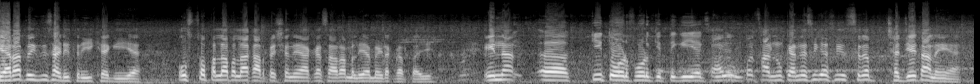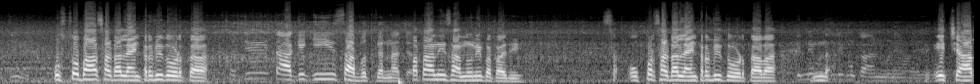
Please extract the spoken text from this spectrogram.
11 ਤਰੀਕ ਦੀ ਸਾਡੀ ਤਰੀਕ ਹੈਗੀ ਆ। ਉਸ ਤੋਂ ਪੱਲਾ ਪੱਲਾ ਕਾਰਪੋਰੇਸ਼ਨ ਨੇ ਆ ਕੇ ਸਾਰਾ ਮਲਿਆ ਮੇਟ ਕਰਤਾ ਜੀ। ਇਹਨਾਂ ਕੀ ਤੋੜਫੋੜ ਕੀਤੀ ਗਈ ਹੈ? ਕੀ ਉੱਪਰ ਸਾਨੂੰ ਕਹਿੰਦੇ ਸੀਗੇ ਅਸੀਂ ਸਿਰਫ ਛੱਜੇ ਢਾਣੇ ਆ। ਉਸ ਤੋਂ ਬਾਅਦ ਸਾਡਾ ਲੈਂਟਰ ਵੀ ਤੋੜਤਾ। ਸੱਜੇ ਢਾ ਕੇ ਕੀ ਸਾਬਤ ਕਰਨਾ ਚਾਹੁੰਦੇ? ਪਤਾ ਨਹੀਂ ਸਾਨੂੰ ਨਹੀਂ ਪਤਾ ਜੀ। ਸ- ਉੱਪਰ ਸਾਡਾ ਲੈਂਟਰ ਵੀ ਤੋੜਤਾ ਵਾ। ਕਿੰਨੇ ਮੰਜ਼ਲੀ ਮਕਾਨ ਬਣਿਆ ਹੋਇਆ ਇਹ ਚਾਰ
